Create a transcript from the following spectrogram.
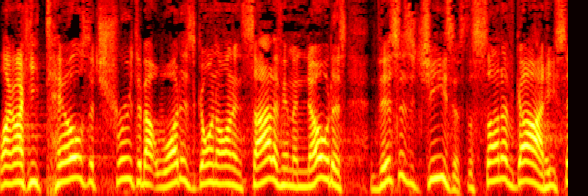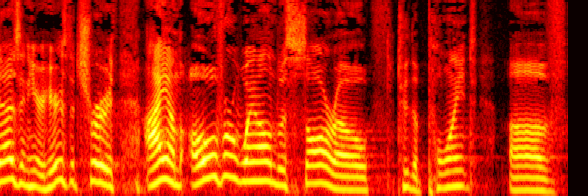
Like, like he tells the truth about what is going on inside of him. And notice, this is Jesus, the Son of God. He says in here, here's the truth I am overwhelmed with sorrow to the point of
